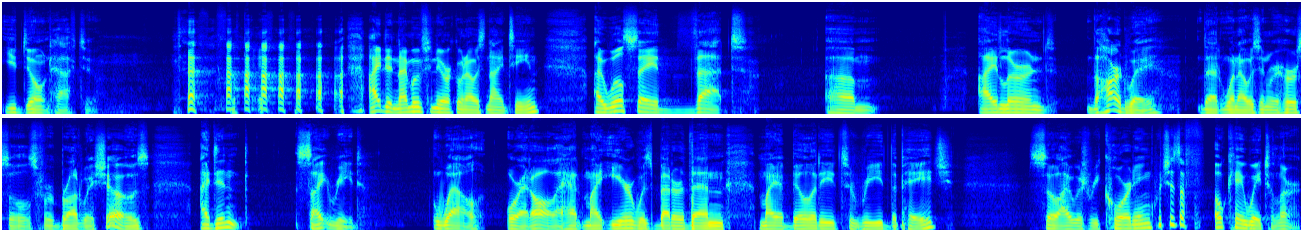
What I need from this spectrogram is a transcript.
You don't have to. I didn't. I moved to New York when I was 19. I will say that um, I learned the hard way that when I was in rehearsals for Broadway shows, I didn't sight read well or at all. I had my ear was better than my ability to read the page. So I was recording, which is a f- okay way to learn.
